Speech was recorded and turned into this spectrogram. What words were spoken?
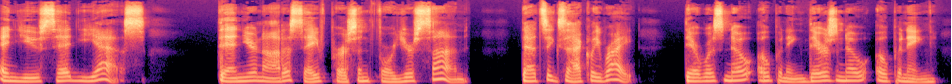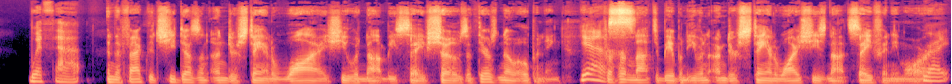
And you said yes. Then you're not a safe person for your son. That's exactly right. There was no opening. There's no opening with that. And the fact that she doesn't understand why she would not be safe shows that there's no opening Yes. for her not to be able to even understand why she's not safe anymore. Right.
